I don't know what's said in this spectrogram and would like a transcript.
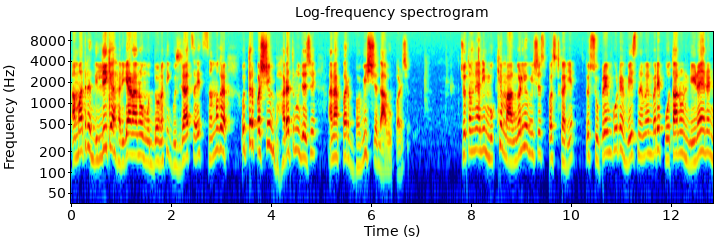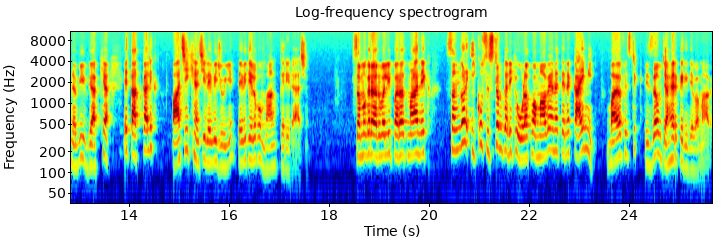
આ માત્ર દિલ્હી કે હરિયાણાનો મુદ્દો નથી, ગુજરાત સહિત સમગ્ર ઉત્તર પશ્ચિમ ભારતનું જે છે આના પર ભવિષ્ય દાવ પડશે. જો તમને આની મુખ્ય માંગણીઓ વિશે સ્પષ્ટ કરીએ, તો સુપ્રીમ કોર્ટે વીસ નવેમ્બરે પોતાનો નિર્ણય અને નવી વ્યાખ્યા એ તાત્કાલિક પાછી ખેંચી લેવી જોઈએ તેવી તે લોકો માંગ કરી રહ્યા છે. સમગ્ર અરવલ્લી પર્વતમાળાને એક સંગળ ઇકોસિસ્ટમ તરીકે ઓળખવામાં આવે અને તેને કાયમી બાયોફિસ્ટિક રિઝર્વ જાહેર કરી દેવામાં આવે.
